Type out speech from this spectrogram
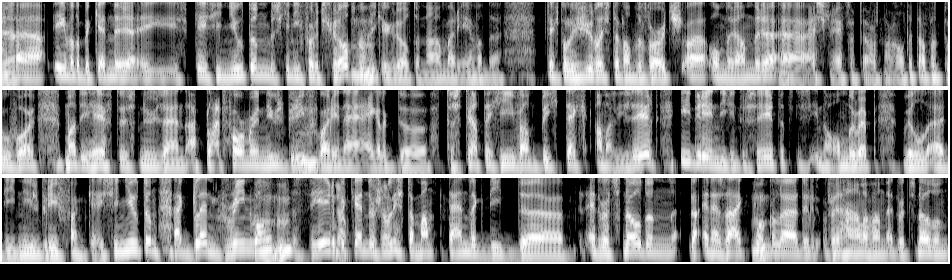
Ja. een van de bekende is Casey Newton, misschien niet voor het groot publiek een grote naam, maar een van de technologiejournalisten van The Verge onder andere. Hij schrijft er trouwens nog altijd af en toe voor. Maar die heeft dus nu zijn platformer nieuwsbrief, waarin hij eigenlijk de, de strategie van Big Tech analyseert. Iedereen die geïnteresseerd is in het onderwerp, wil eh, die nieuwsbrief van Casey Newton. Eh, Glenn Greenwald, zeer Ja. bekende journalist, de man uiteindelijk die de Edward Snowden, de NSA-klokkenluider, verhalen van Edward Snowden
